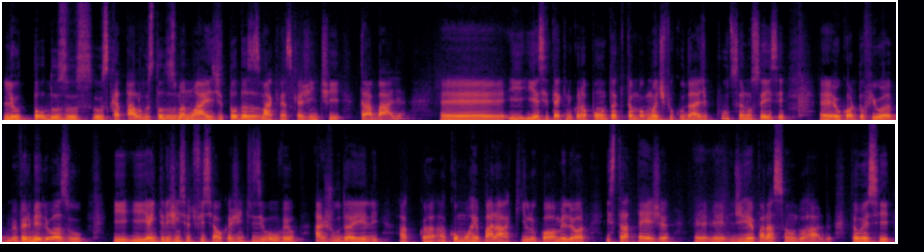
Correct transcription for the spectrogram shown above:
leu todos os, os, catálogos, todos os manuais de todas as máquinas que a gente trabalha é, e, e, esse técnico na ponta que está com uma dificuldade, putz, eu não sei se é, eu corto o fio vermelho ou azul. E, e, a inteligência artificial que a gente desenvolveu ajuda ele a, a, a como reparar aquilo, qual a melhor estratégia é, é de reparação do hardware. Então esse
